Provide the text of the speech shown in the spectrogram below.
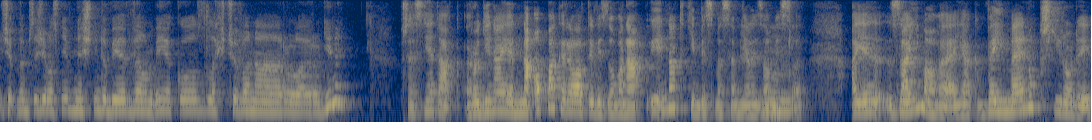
že vem si, že vlastně v dnešní době je velmi jako zlehčovaná role rodiny. Přesně tak. Rodina je naopak relativizovaná. I nad tím bychom se měli zamyslet. Hmm. A je zajímavé, jak ve jménu přírody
